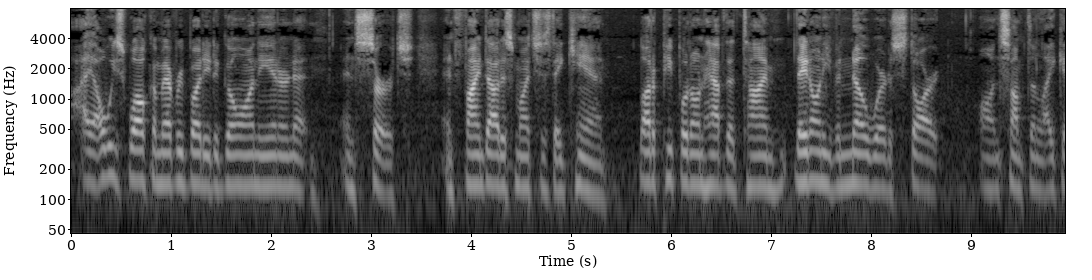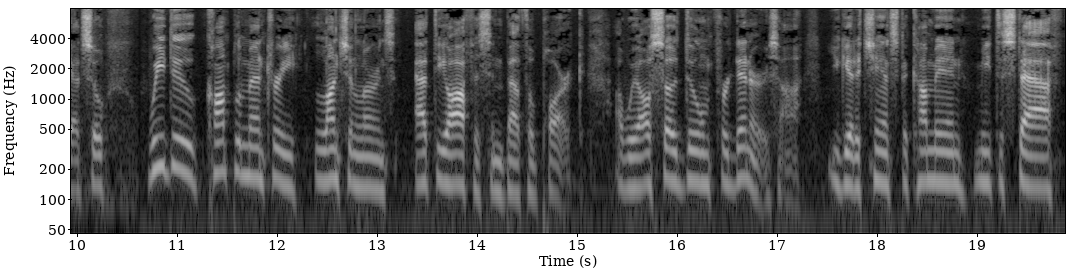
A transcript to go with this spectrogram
I always welcome everybody to go on the internet and search and find out as much as they can. A lot of people don't have the time, they don't even know where to start on something like that. So we do complimentary lunch and learns at the office in Bethel Park. Uh, we also do them for dinners. Uh, you get a chance to come in, meet the staff,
